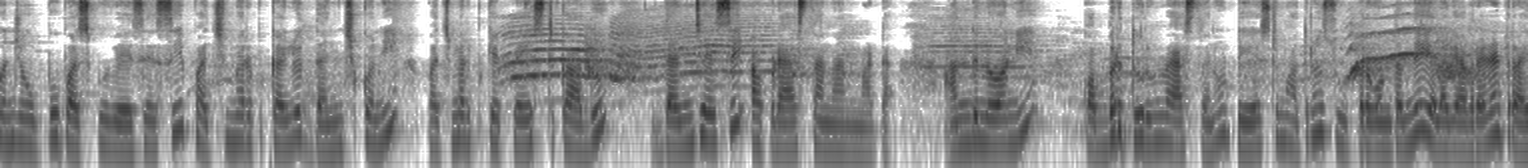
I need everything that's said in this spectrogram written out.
కొంచెం ఉప్పు పసుపు వేసేసి పచ్చిమిరపకాయలు దంచుకొని పచ్చిమిరపకాయ పేస్ట్ కాదు దంచేసి అప్పుడు వేస్తాను అనమాట అందులోని కొబ్బరి తురుము వేస్తాను. టేస్ట్ మాత్రం సూపర్గా ఉంటుంది. ఇలాగ ఎవరైనా ట్రై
